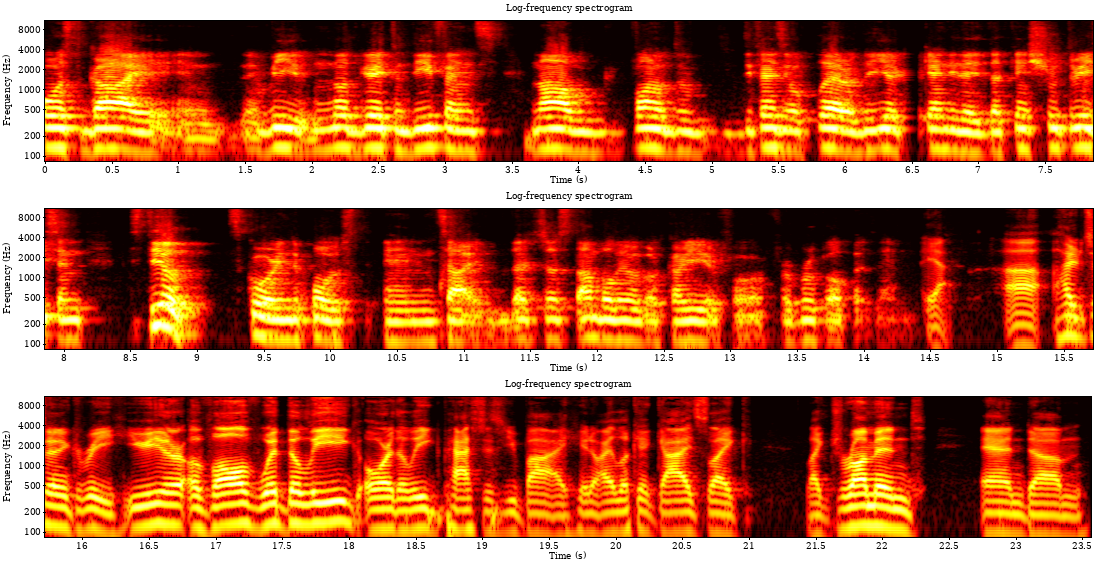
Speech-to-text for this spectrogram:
post guy and we not great on defense. Now one of the defensive player of the year candidate that can shoot threes and still score in the post and inside. That's just unbelievable career for for Brook Lopez. And yeah, uh, 100% agree. You either evolve with the league or the league passes you by. You know, I look at guys like like Drummond and um,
